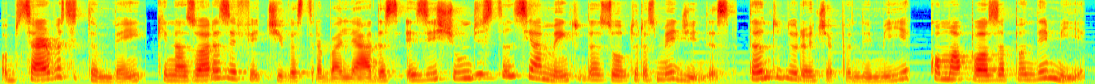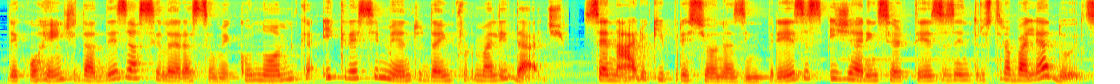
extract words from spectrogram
Observa-se também que nas horas efetivas trabalhadas existe um distanciamento das outras medidas, tanto durante a pandemia como após a pandemia, decorrente da desaceleração econômica e crescimento da informalidade. Cenário que pressiona as empresas e gera incertezas entre os trabalhadores.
